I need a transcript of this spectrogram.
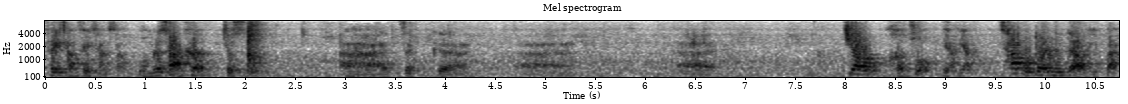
非常非常少。我们的上课就是啊这个呃教和做两样，差不多扔掉了一半。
